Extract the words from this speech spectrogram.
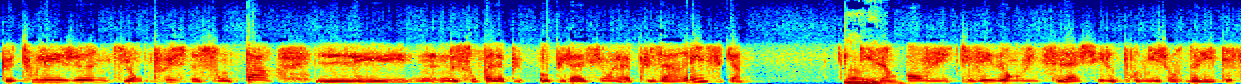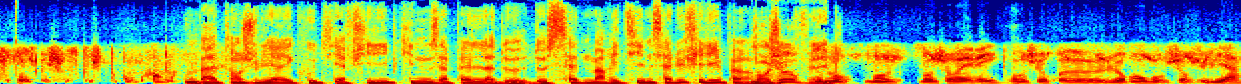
que tous les jeunes qui en plus ne sont pas les ne sont pas la pu- population la plus à risque, Ah oui. qu'ils aient envie qu'ils aient eu envie de se lâcher le premier jour de l'été, c'est quelque chose que je peux comprendre. Bah attends, Julia, écoute, il y a Philippe qui nous appelle là de, de Seine-Maritime. Salut Philippe. Bonjour Philippe. Bon- bon- bonjour Eric, bonjour euh, Laurent, bonjour Julia.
